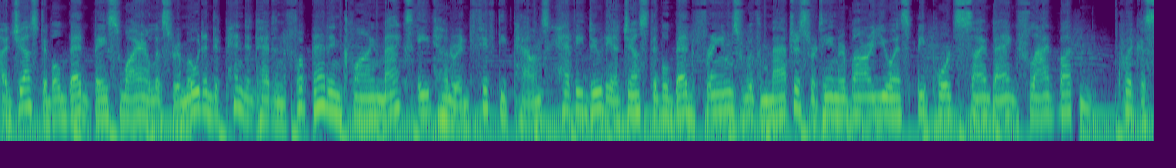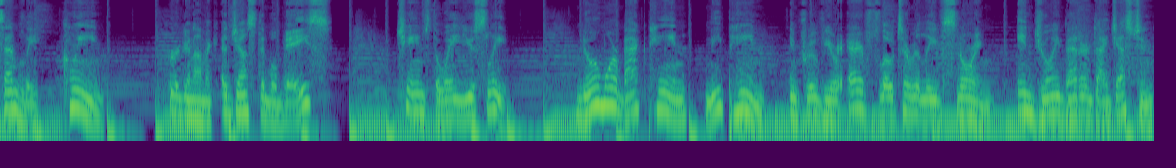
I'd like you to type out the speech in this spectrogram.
Adjustable bed base wireless remote independent head and foot bed incline max 850 pounds heavy-duty adjustable bed frames with mattress retainer bar USB ports side bag flat button, quick assembly, queen. Ergonomic adjustable base? Change the way you sleep. No more back pain, knee pain, improve your airflow to relieve snoring, enjoy better digestion,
